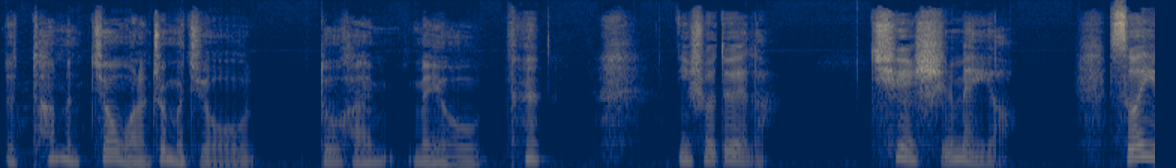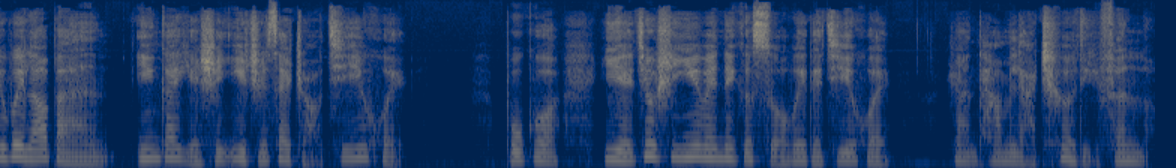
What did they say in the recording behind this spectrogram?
那他们交往了这么久，都还没有？哼，你说对了，确实没有。所以魏老板应该也是一直在找机会。不过，也就是因为那个所谓的机会，让他们俩彻底分了。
